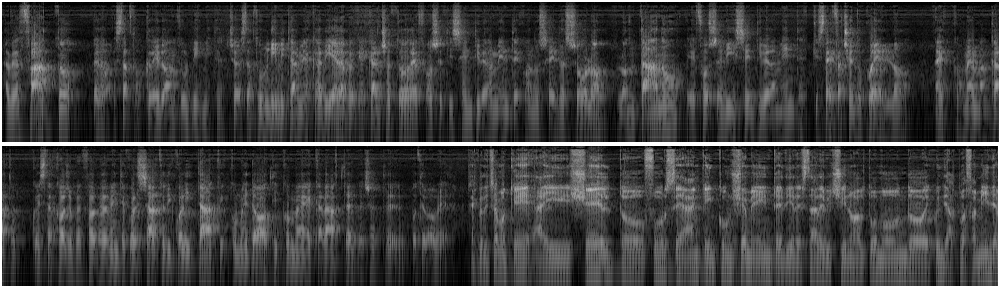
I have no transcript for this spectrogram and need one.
aver fatto, però è stato credo anche un limite, cioè è stato un limite alla mia carriera perché calciatore forse ti senti veramente quando sei da solo, lontano e forse lì senti veramente che stai facendo quello, Ecco, a me è mancato questa cosa per fare veramente quel salto di qualità che come doti, come carattere per certe potevo avere. Ecco, diciamo che hai scelto forse anche inconsciamente di restare vicino al tuo mondo e quindi alla tua famiglia.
